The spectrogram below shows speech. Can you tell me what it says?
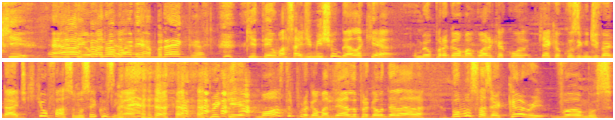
que, que É a tem uma. Ana Maria Brega. que tem uma side mission dela que é o meu programa agora quer, quer que eu cozinhe de verdade. O que, que eu faço? Eu não sei cozinhar. Porque mostra o programa dela, o programa dela era: vamos fazer curry? Vamos.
